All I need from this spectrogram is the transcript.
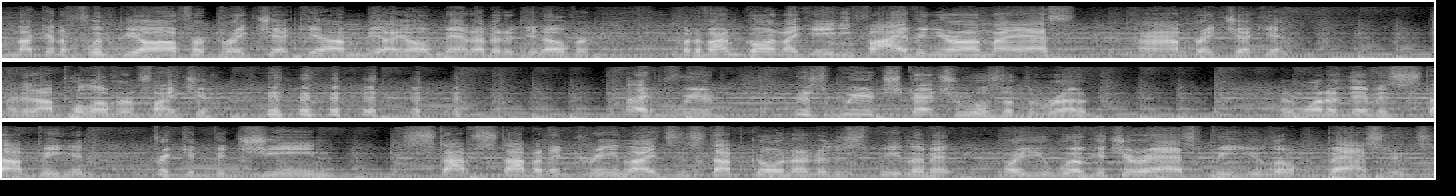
I'm not gonna flip you off or brake check you. I'm gonna be like, oh man, I better get over. But if I'm going like 85 and you're on my ass, ah, I'll brake check you, and then I'll pull over and fight you. I have weird. There's weird stretch rules of the road. And one of them is stop being a freaking vagine, stop stopping at green lights, and stop going under the speed limit, or you will get your ass beat, you little bastards.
